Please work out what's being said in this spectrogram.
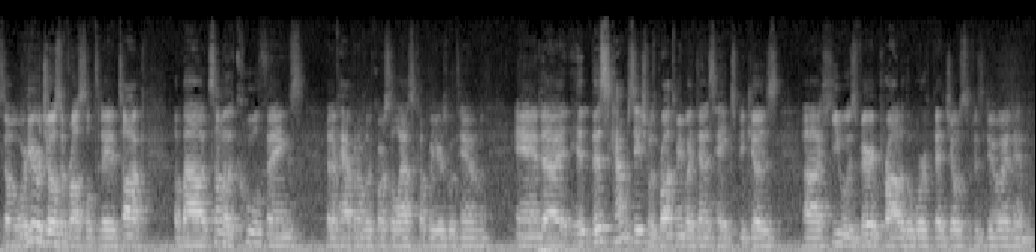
So we're here with Joseph Russell today to talk about some of the cool things that have happened over the course of the last couple of years with him. And uh, this conversation was brought to me by Dennis Hakes because uh, he was very proud of the work that Joseph is doing and,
